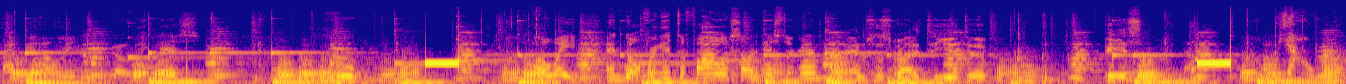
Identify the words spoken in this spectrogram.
Happy Halloween, and you go like this. Oh wait, and don't forget to follow us on Instagram. And subscribe to YouTube. Peace. Meow.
